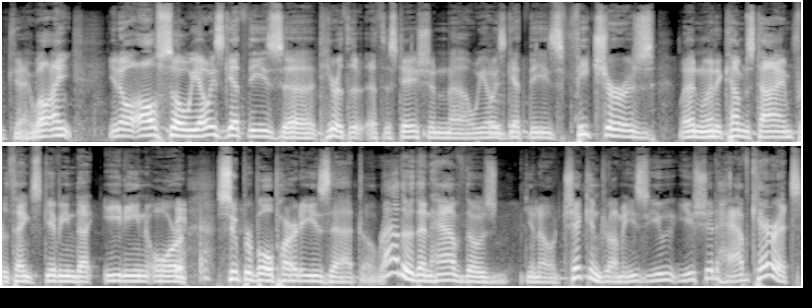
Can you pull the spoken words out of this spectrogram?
Okay. Well, I you know, also we always get these uh, here at the at the station. Uh, we always get these features when when it comes time for Thanksgiving eating or yeah. Super Bowl parties. That uh, rather than have those, you know, chicken drummies, you you should have carrots.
